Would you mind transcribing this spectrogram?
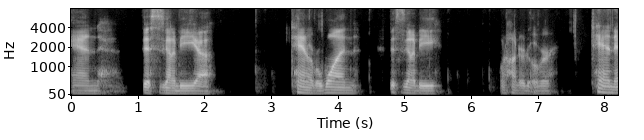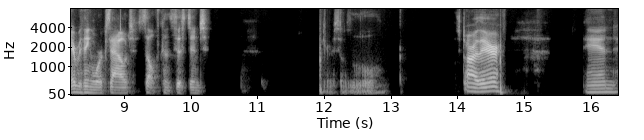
And this is going to be uh, 10 over 1. This is going to be 100 over 10. Everything works out, self-consistent. Give ourselves a little star there. And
